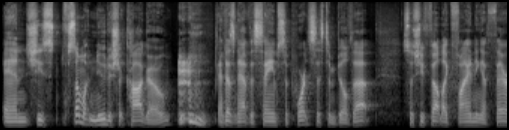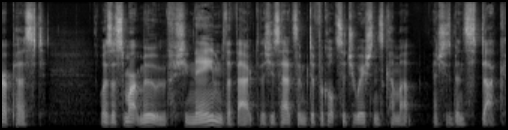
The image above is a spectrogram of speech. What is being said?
And she's somewhat new to Chicago and doesn't have the same support system built up. So she felt like finding a therapist was a smart move. She named the fact that she's had some difficult situations come up and she's been stuck.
